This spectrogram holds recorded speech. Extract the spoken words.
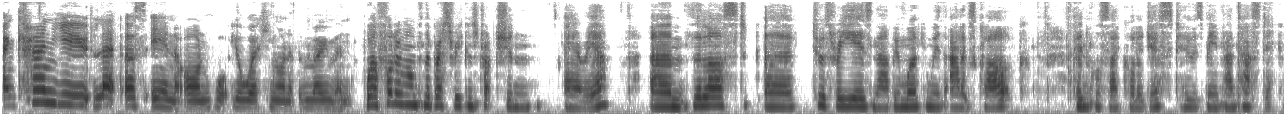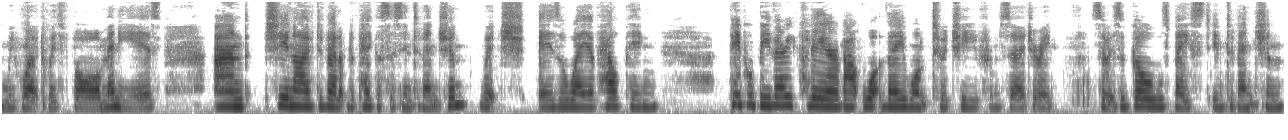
And can you let us in on what you're working on at the moment? Well, following on from the breast reconstruction area, um, for the last uh, two or three years now, I've been working with Alex Clarke, clinical psychologist, who has been fantastic and we've worked with for many years. And she and I have developed the Pegasus intervention, which is a way of helping people be very clear about what they want to achieve from surgery. So it's a goals based intervention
